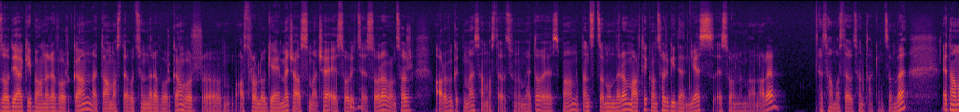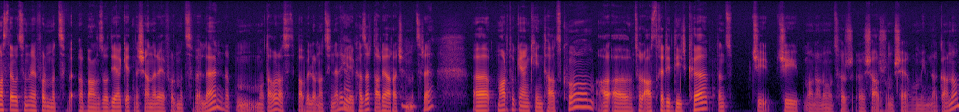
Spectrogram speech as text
զոդիակի բաները որ կան, այդ ամաստեղությունները որ կան, որ աստրոլոգիայի մեջ ասում է, չէ, այսօրից այսօրը ոնց որ արևը գտնում է համաստեղությունում, հետո այս բան ու տենց ծնունդներով մարդիկ ոնց որ գիտեն, ես այսօրն եմ բան արել այս համաստեղության տակ եմ ծնվել։ Այդ համաստեղությունները երբ որ մցվել, բան զոդիակի այդ նշանները երբ որ մցվել են, մոտավոր ասած բաբելոնացիները 3000 հա։ տարի առաջ են մցրել մարդու կյանքի ընթացքում ոնց որ աստղերի դիրքը տենց չի չի մանանում ոնց որ շարժում շեղվում հիմնականում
